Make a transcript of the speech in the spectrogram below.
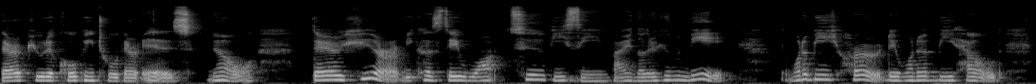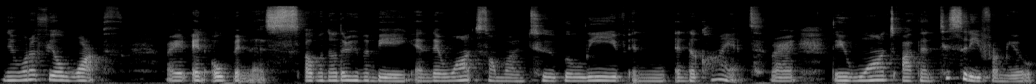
therapeutic coping tool there is. No, they're here because they want to be seen by another human being. They want to be heard, they want to be held, they want to feel warmth right and openness of another human being and they want someone to believe in in the client right? They want authenticity from you.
